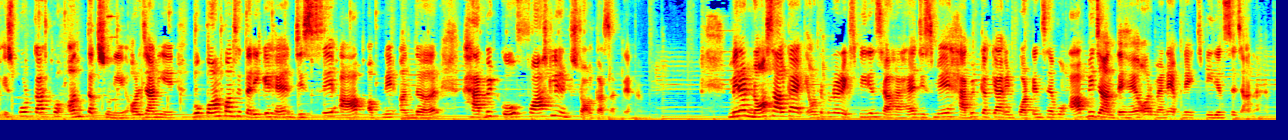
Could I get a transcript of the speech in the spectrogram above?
तो इस पॉडकास्ट को अंत तक सुनिए और जानिए वो कौन कौन से तरीके हैं जिससे आप अपने अंदर हैबिट को फास्टली इंस्टॉल कर सकते हैं। मेरा नौ साल का ऑन्टरप्रनर एक्सपीरियंस रहा है, जिसमें हैबिट का क्या इंपॉर्टेंस है, वो आप भी जानते हैं और मैंने अपने एक्सपीरियंस से जाना है।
